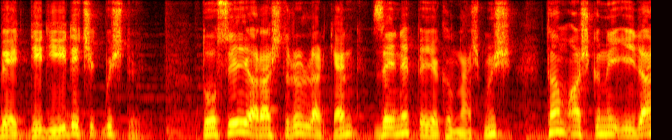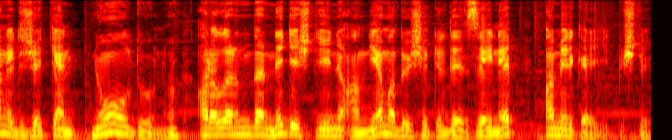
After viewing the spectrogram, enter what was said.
ve dediği de çıkmıştı. Dosyayı araştırırlarken Zeynep'le yakınlaşmış, tam aşkını ilan edecekken ne olduğunu, aralarında ne geçtiğini anlayamadığı şekilde Zeynep Amerika'ya gitmişti.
